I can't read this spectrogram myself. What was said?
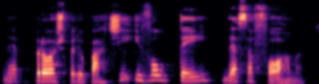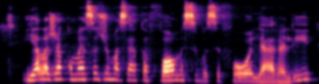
né? Próspera eu parti e voltei dessa forma. E ela já começa de uma certa forma, se você for olhar ali,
